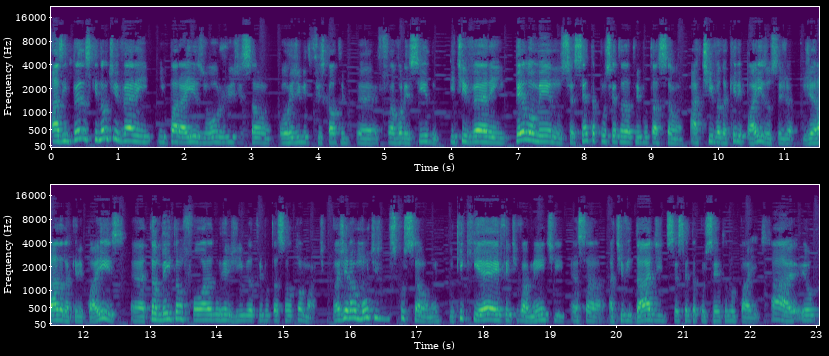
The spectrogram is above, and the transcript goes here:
As empresas que não tiverem em paraíso ou jurisdição ou regime fiscal é, favorecido e tiverem pelo menos 60% da tributação ativa daquele país, ou seja, gerada naquele país, é, também estão fora do regime da tributação automática. Vai gerar um monte de discussão, né? Do que, que é efetivamente essa atividade de 60% no país. Ah, eu,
